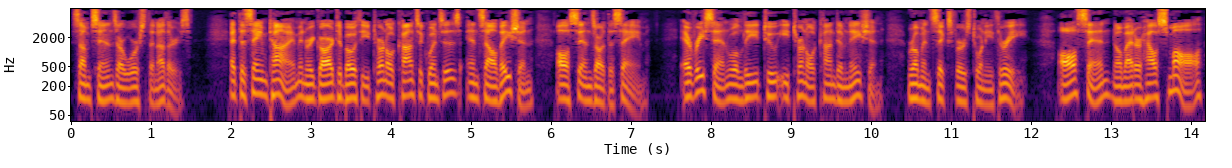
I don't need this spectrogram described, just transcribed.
Some sins are worse than others. At the same time, in regard to both eternal consequences and salvation, all sins are the same. Every sin will lead to eternal condemnation. Romans 6 verse 23. All sin, no matter how small,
